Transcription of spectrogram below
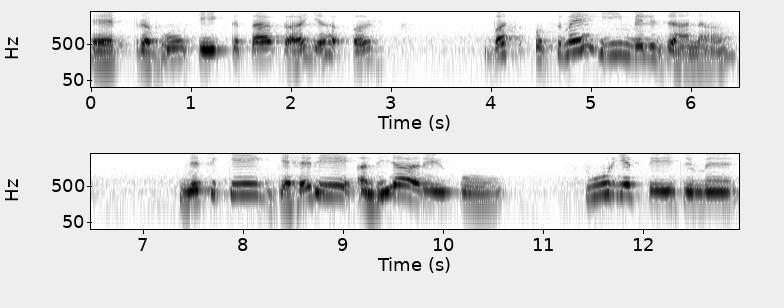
है प्रभु एकता का यह अर्थ। बस उसमें ही मिल जाना। निज के गहरे अंधियारे को सूर्य तेज में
